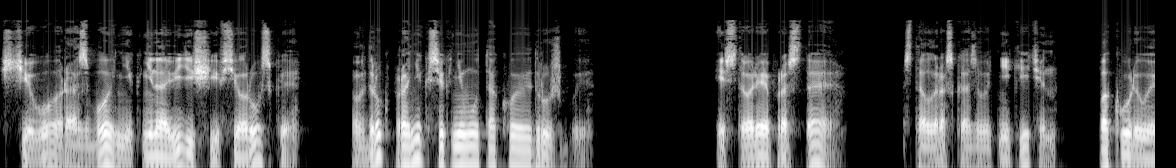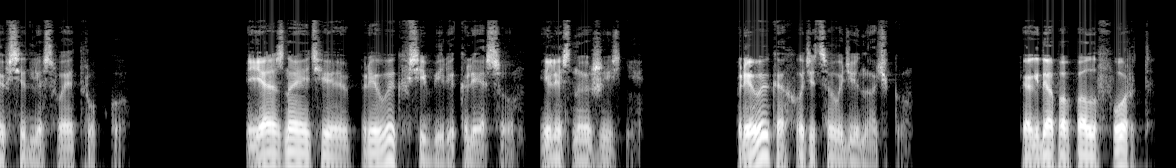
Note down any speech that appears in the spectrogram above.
С чего разбойник, ненавидящий все русское, вдруг проникся к нему такой дружбой? История простая, — стал рассказывать Никитин, покуривая в седле свою трубку. Я, знаете, привык в Сибири к лесу и лесной жизни. Привык охотиться в одиночку. Когда попал в форт,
